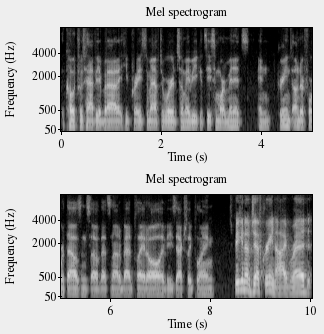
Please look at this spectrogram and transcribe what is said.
the coach was happy about it. He praised him afterwards, so maybe you could see some more minutes. And Green's under 4,000, so that's not a bad play at all if he's actually playing. Speaking of Jeff Green, I read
